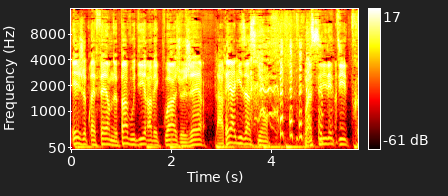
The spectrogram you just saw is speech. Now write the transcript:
et je préfère ne pas vous dire avec quoi je gère la réalisation. Voici les titres.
